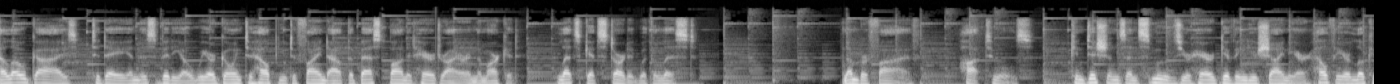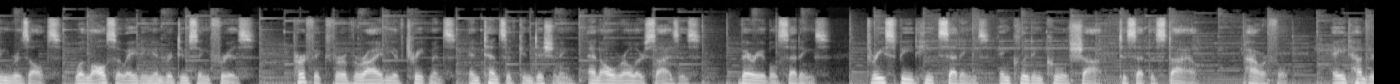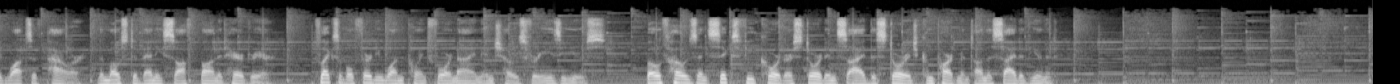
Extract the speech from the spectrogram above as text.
Hello guys, today in this video we are going to help you to find out the best bonnet hairdryer in the market. Let's get started with the list. Number 5. Hot Tools. Conditions and smooths your hair giving you shinier, healthier looking results while also aiding in reducing frizz. Perfect for a variety of treatments, intensive conditioning, and all roller sizes. Variable settings. 3-speed heat settings, including cool shot, to set the style. Powerful. 800 watts of power, the most of any soft bonnet hairdryer. Flexible 31.49 inch hose for easy use. Both hose and 6 feet cord are stored inside the storage compartment on the side of unit.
